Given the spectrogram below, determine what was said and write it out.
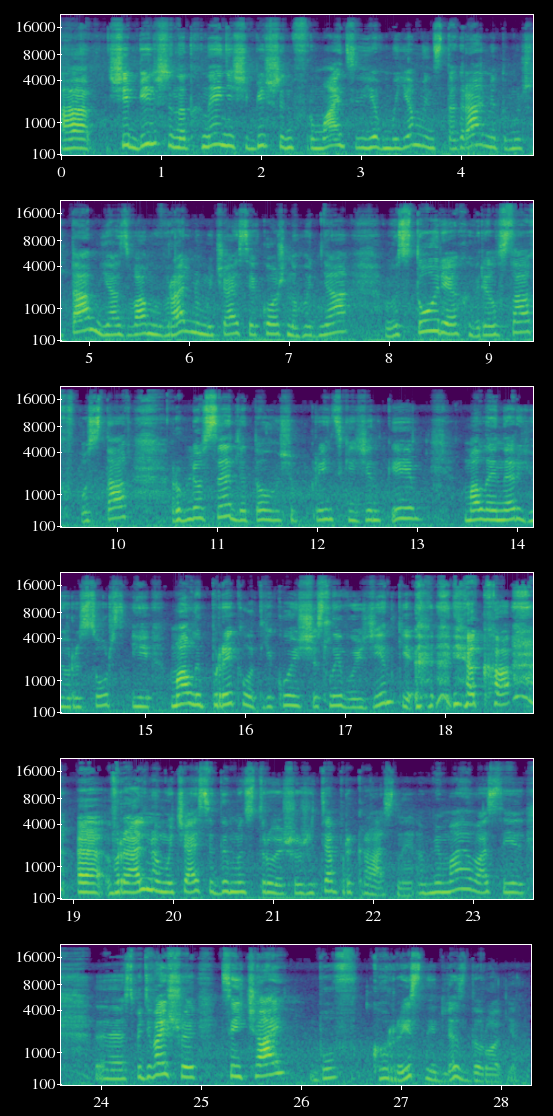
А ще більше натхнення, ще більше інформації є в моєму інстаграмі, тому що там я з вами в реальному часі кожного дня в історіях, в рілсах, в постах роблю все для того, щоб українські жінки мали енергію, ресурс і мали приклад якоїсь щасливої жінки, яка е, в реальному часі демонструє, що життя прекрасне. Обіймаю вас і е, сподіваюся, що цей чай був корисний для здоров'я.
